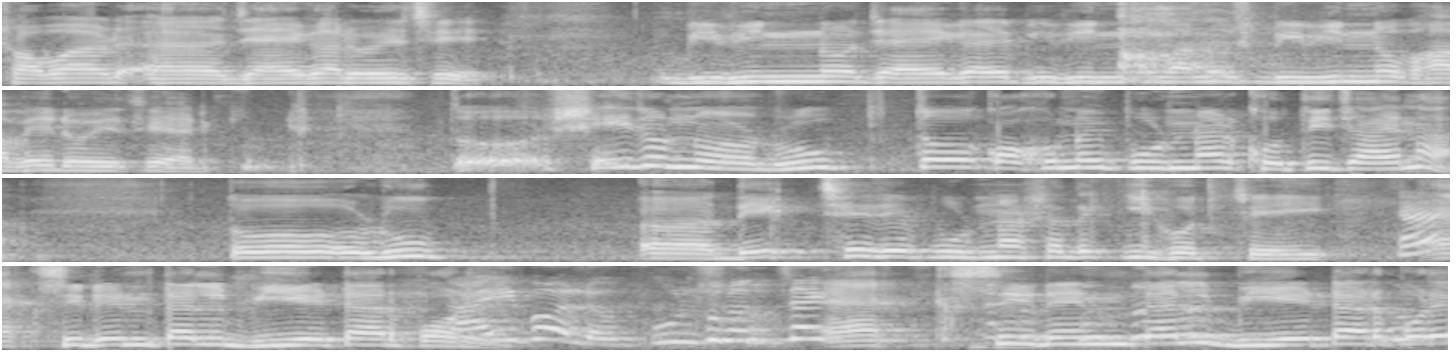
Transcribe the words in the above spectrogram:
সবার জায়গা রয়েছে। বিভিন্ন জায়গায় বিভিন্ন মানুষ বিভিন্নভাবে রয়েছে আর কি। তো সেই জন্য রূপ তো কখনোই পূর্ণার ক্ষতি চায় না। তো রূপ দেখছে যে পূর্ণার সাথে কি হচ্ছে এই? অ্যাক্সিডেন্টাল বিয়েটার পরে। তাই বলো ফুলসজ্জায় অ্যাক্সিডেন্টাল বিয়েটার পরে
